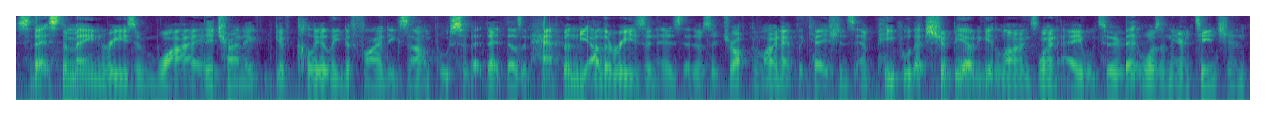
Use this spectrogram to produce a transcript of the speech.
So that's the main reason why they're trying to give clearly defined examples so that that doesn't happen. The other reason is that there was a drop in loan applications and people that should be able to get loans weren't able to. That wasn't their intention.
